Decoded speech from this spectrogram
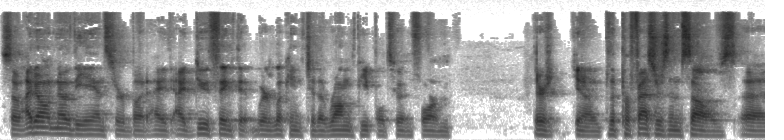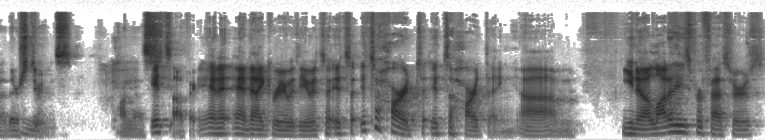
So I don't know the answer, but I, I do think that we're looking to the wrong people to inform their you know the professors themselves, uh, their students on this it's, topic. And and I agree with you. It's a, it's a, it's a hard it's a hard thing. Um, you know, a lot of these professors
